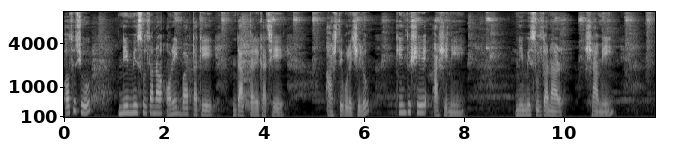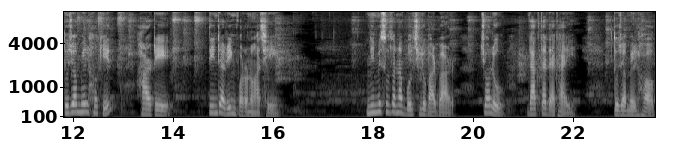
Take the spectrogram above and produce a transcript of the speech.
অথচ নিম্মি সুলতানা অনেকবার তাকে ডাক্তারের কাছে আসতে বলেছিল। কিন্তু সে আসেনি। নিম্মি সুলতানার স্বামী তোজাম্মেল হকের হার্টে তিনটা রিং পরানো আছে। নিম্মি সুলতানা বলছিল বারবার, চলো, ডাক্তার দেখাই। তোজাম্মেল হক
